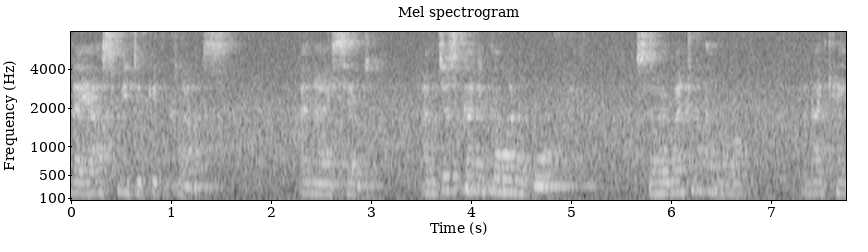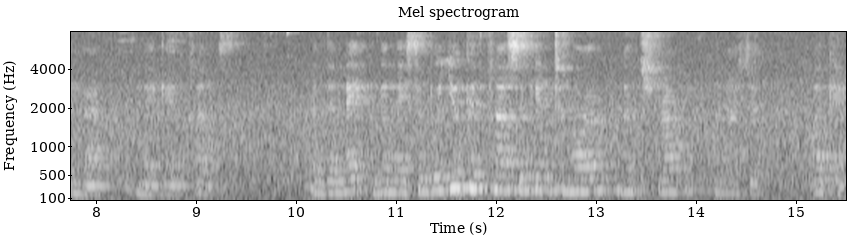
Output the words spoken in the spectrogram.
they asked me to give class. And I said, I'm just going to go on a walk. So I went on a walk and I came back and I gave class. And then they, then they said, will you give class again tomorrow, next And I said, okay.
